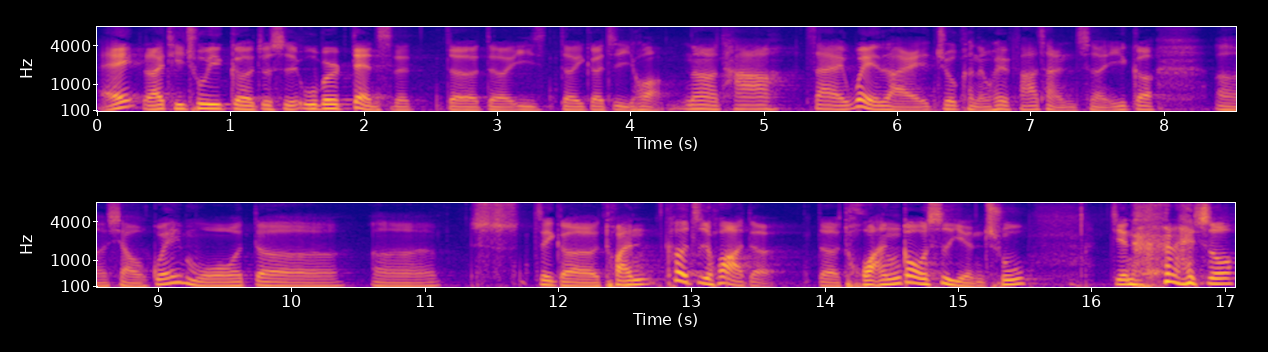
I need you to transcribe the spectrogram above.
哎，来提出一个就是 Uber Dance 的的的一的一个计划。那它在未来就可能会发展成一个呃小规模的呃这个团克制化的的团购式演出。简单来说，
